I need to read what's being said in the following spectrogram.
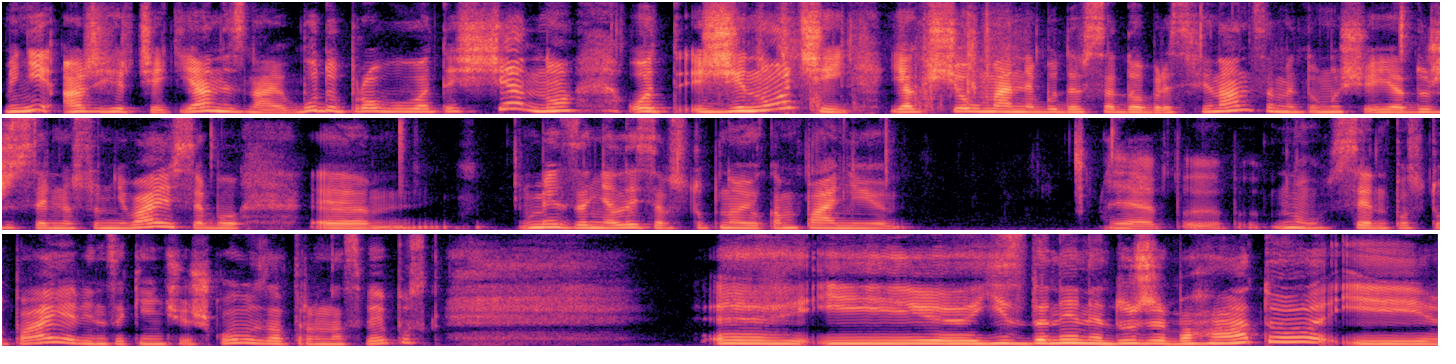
Мені аж гірчить. Я не знаю, буду пробувати ще, але от жіночий, якщо в мене буде все добре з фінансами, тому що я дуже сильно сумніваюся, бо е, ми зайнялися вступною кампанією. Е, ну, син поступає, він закінчує школу, завтра в нас випуск. Е, і їзданини дуже багато, і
